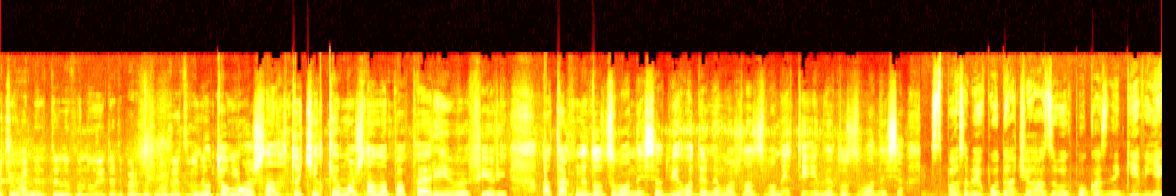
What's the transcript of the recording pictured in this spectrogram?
А чого не телефонуєте? Тепер ж можна Ну то можна, то тільки можна на папері і в ефірі, а так не додзвонишся. Дві години можна дзвонити і не додзвонишся. Способів подачі газових показників є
